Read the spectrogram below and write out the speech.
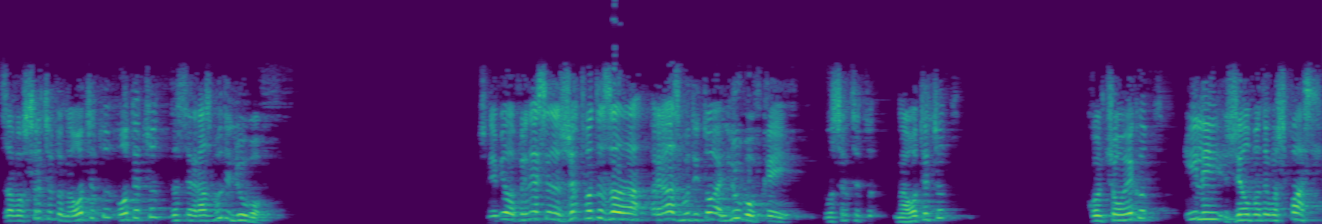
за во срцето на Отецот, Отецот да се разбуди љубов. Че не била принесена жртвата за да разбуди тоа љубов кај во срцето на Отецот, кон човекот, или желба да го спаси.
